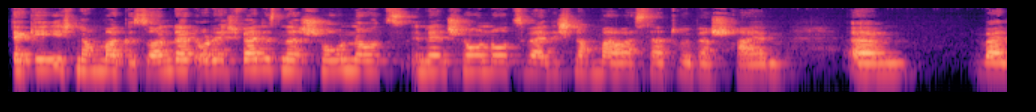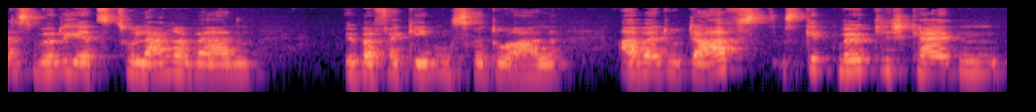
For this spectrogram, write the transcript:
Da gehe ich nochmal gesondert oder ich werde es in, der Shownotes, in den Shownotes werde ich nochmal was darüber schreiben. Ähm, weil das würde jetzt zu lange werden über Vergebungsrituale. Aber du darfst, es gibt Möglichkeiten,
